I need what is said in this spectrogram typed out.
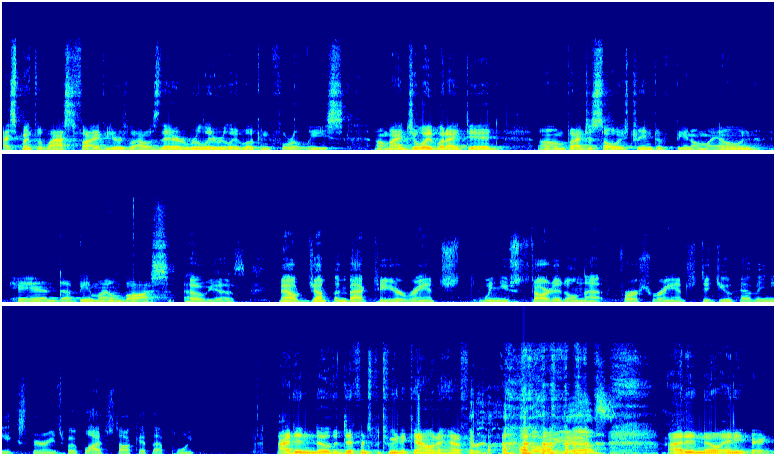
I spent the last five years while I was there really, really looking for a lease. Um, I enjoyed what I did, um, but I just always dreamed of being on my own and uh, being my own boss. Oh, yes. Now, jumping back to your ranch, when you started on that first ranch, did you have any experience with livestock at that point? I didn't know the difference between a cow and a heifer. oh, yes. I didn't know anything.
